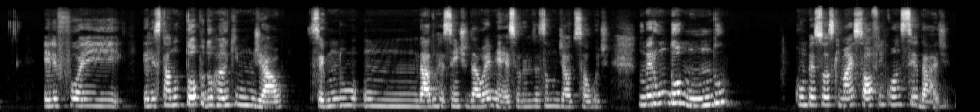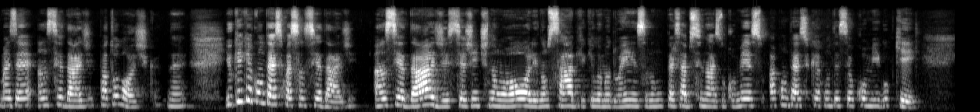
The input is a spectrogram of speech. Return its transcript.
ele foi, ele está no topo do ranking mundial, segundo um dado recente da OMS, Organização Mundial de Saúde, número um do mundo com pessoas que mais sofrem com ansiedade, mas é ansiedade patológica, né? E o que, que acontece com essa ansiedade? A ansiedade, se a gente não olha, não sabe que aquilo é uma doença, não percebe sinais no começo, acontece o que aconteceu comigo, que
